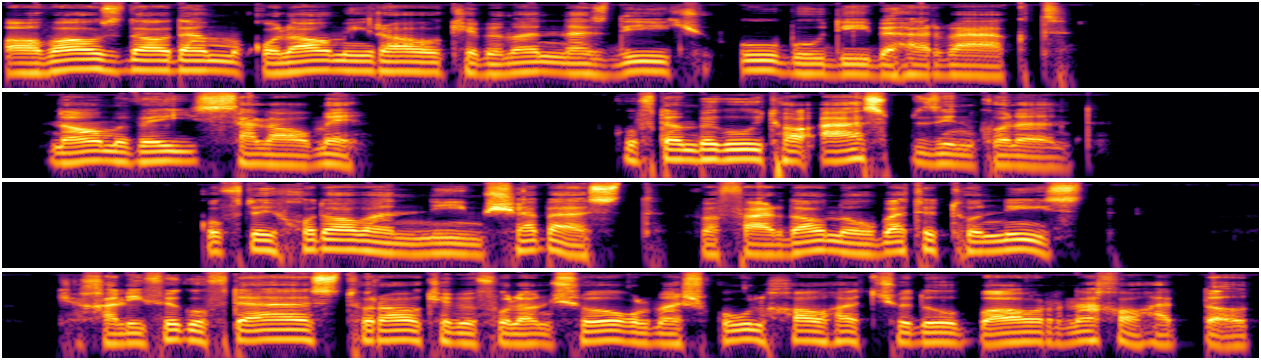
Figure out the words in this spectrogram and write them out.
آواز دادم غلامی را که بمن نزدیک او بودی بهر وقت. نام وی سلامه. گفتم بگوی تا اسب زین کنند. گفت ای خداوند نیم شب است. و فردا نوبت تو نیست. که خلیفه گفته است ترا که بفلان شغل مشغول خواهد شد و بار نخواهد داد.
